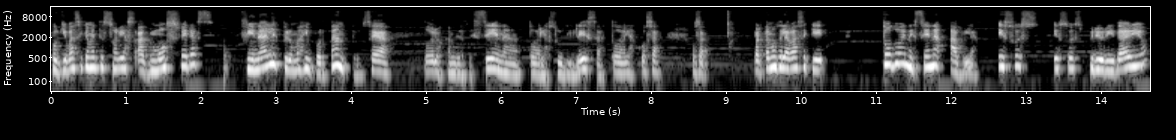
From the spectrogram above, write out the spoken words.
porque básicamente son las atmósferas finales, pero más importantes, o sea, todos los cambios de escena, todas las sutilezas, todas las cosas, o sea, partamos de la base que todo en escena habla, eso es, eso es prioritario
